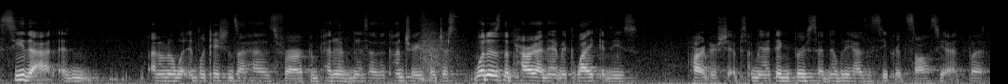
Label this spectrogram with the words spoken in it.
see that, and I don't know what implications that has for our competitiveness as a country. But just what is the power dynamic like in these partnerships? I mean, I think Bruce said nobody has a secret sauce yet, but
